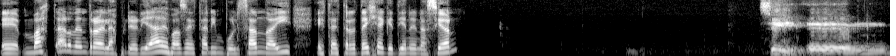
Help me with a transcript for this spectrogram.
Eh, ¿Va a estar dentro de las prioridades? ¿Vas a estar impulsando ahí esta estrategia que tiene Nación? Sí, eh,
